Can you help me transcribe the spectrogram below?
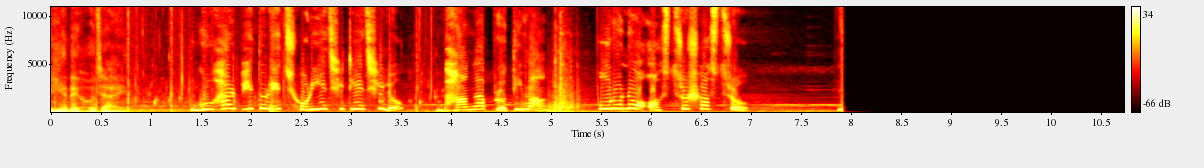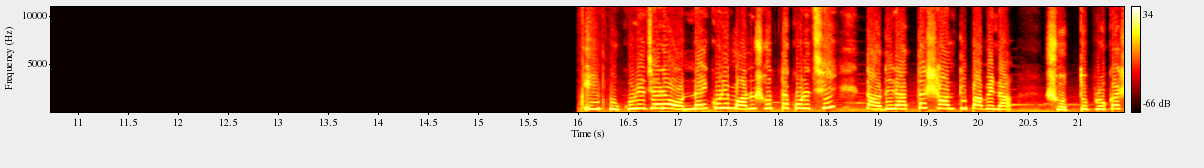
নিয়ে দেহ যায়। গুহার ভেতরে ছড়িয়ে ছিটিয়ে ছিল ভাঙা প্রতিমা পুরনো অস্ত্রশস্ত্র। এই পুকুরে যারা অন্যায় করে মানুষ হত্যা করেছে তাদের আত্মা শান্তি পাবে না। সত্য প্রকাশ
